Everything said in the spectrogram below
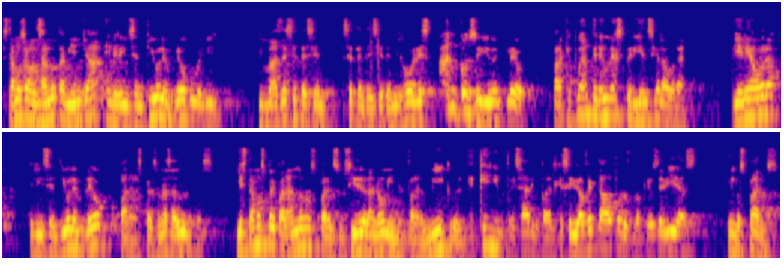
Estamos avanzando también ya en el incentivo al empleo juvenil y más de 77 mil jóvenes han conseguido empleo para que puedan tener una experiencia laboral. Viene ahora el incentivo al empleo para las personas adultas y estamos preparándonos para el subsidio de la nómina, para el micro, el pequeño empresario, para el que se vio afectado por los bloqueos de vidas en los paros.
